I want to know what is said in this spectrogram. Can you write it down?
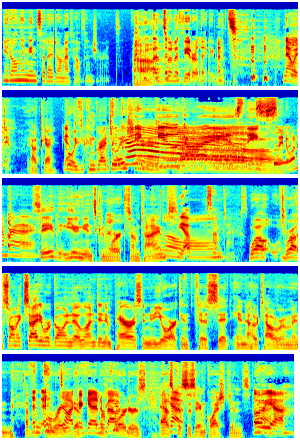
It only means that I don't have health insurance. Ah. That's what a theater lady means. now I do. Okay. Yeah. Cool. Congratulations. Thank you, guys. Thanks. I don't want to brag. See, the unions can work sometimes. Yep. Sometimes. Well, we're, so I'm excited. We're going to London and Paris and New York, and to sit in a hotel room and have And- a and parade talk of again about- reporters ask Yeah. us the same questions. Oh Yeah. yeah.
